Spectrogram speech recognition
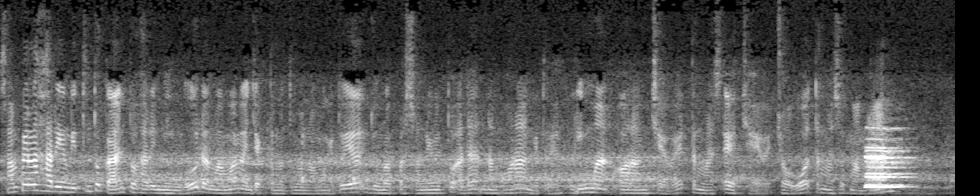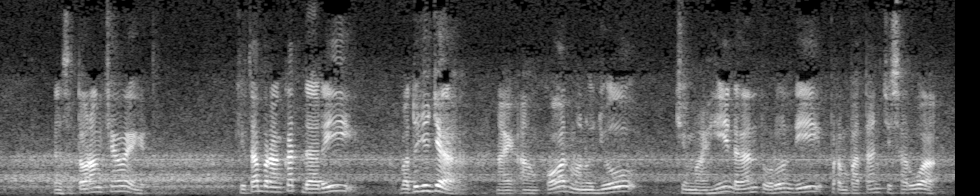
sampailah hari yang ditentukan tuh hari Minggu dan mama ngajak teman-teman ngomong itu ya jumlah personil itu ada enam orang gitu ya. Lima orang cewek termasuk eh cewek cowok termasuk mama dan satu orang cewek gitu. Kita berangkat dari Batu Jajar naik angkot menuju Cimahi dan turun di perempatan Cisarua.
